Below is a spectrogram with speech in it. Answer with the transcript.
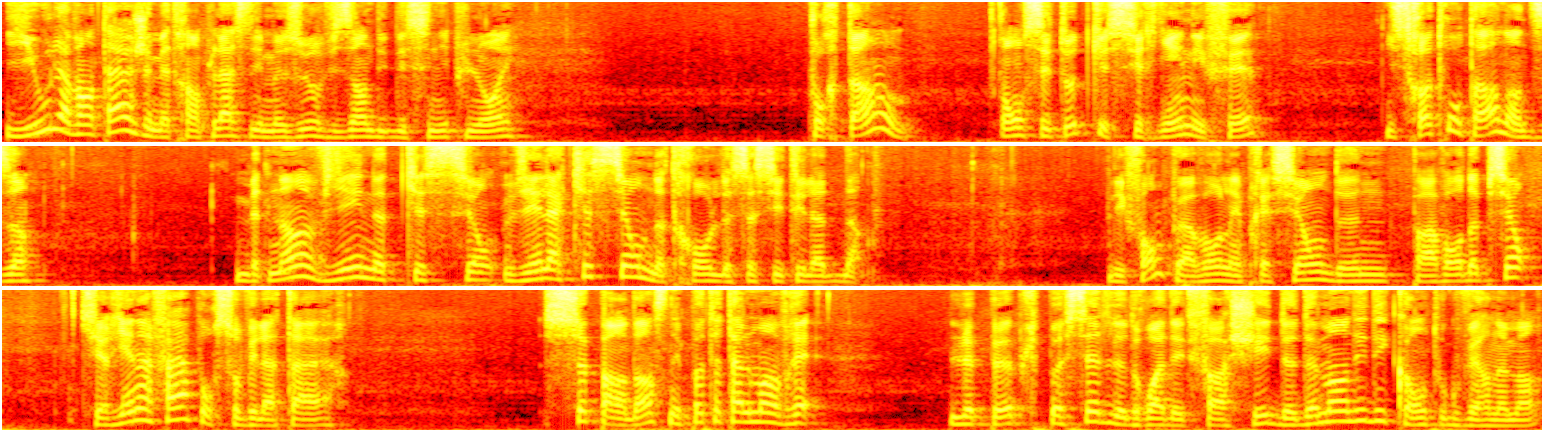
il est où l'avantage de mettre en place des mesures visant des décennies plus loin? Pourtant, on sait tous que si rien n'est fait, il sera trop tard dans 10 ans. Maintenant vient, notre question, vient la question de notre rôle de société là-dedans. Des fois, on peut avoir l'impression de ne pas avoir d'option, qu'il n'y a rien à faire pour sauver la Terre. Cependant, ce n'est pas totalement vrai. Le peuple possède le droit d'être fâché, de demander des comptes au gouvernement,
